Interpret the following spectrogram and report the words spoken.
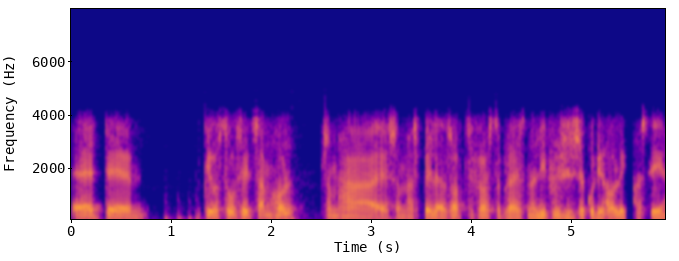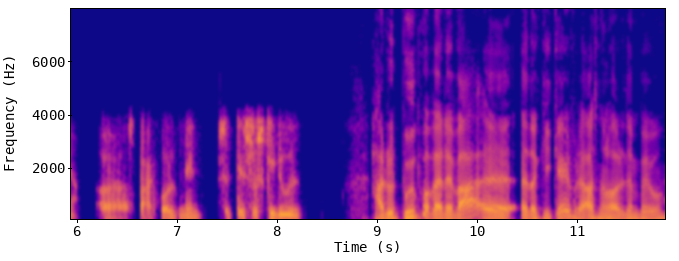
at uh, det var stort set samme hold, som har, som har spillet os op til førstepladsen, og lige pludselig så kunne de hold ikke præstere og sparke bolden ind. Så det så skidt ud. Har du et bud på, hvad det var, at der gik galt for det Arsenal-hold i den periode?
